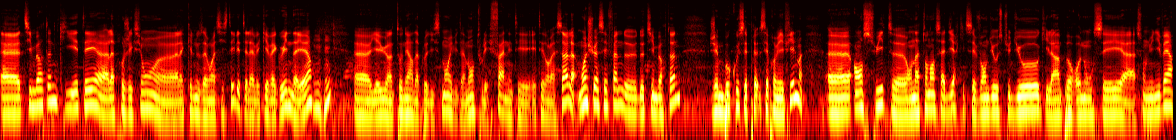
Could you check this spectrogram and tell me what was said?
Euh, Tim Burton qui était à la projection euh, à laquelle nous avons assisté, il était là avec Eva Green d'ailleurs. Mhm. Euh, il y a eu un tonnerre d'applaudissements évidemment, tous les fans étaient, étaient dans la salle. Moi je suis assez fan de, de Tim Burton, j'aime beaucoup ses, premiers films. Euh, ensuite, on a tendance à dire qu'il s'est vendu au studio, qu'il a un peu renoncé à son univers.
